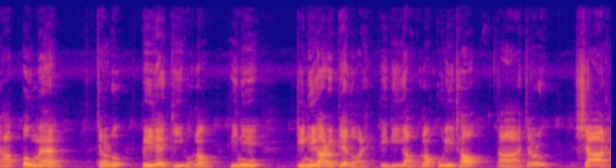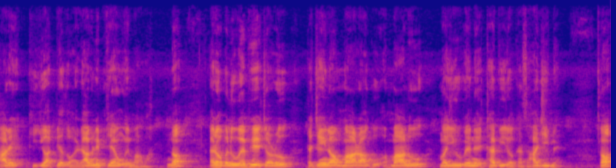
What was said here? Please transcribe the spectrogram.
ဒါပုံမှန်ကျွန်တော်တို့ပေးတဲ့ကီးပေါ့နော်ဒီနေ့ဒီနေ့ကတော့ပြတ်သွားတယ်ဒီကီးကပေါ့နော်646ဒါကျွန်တော်တို့ရှာထားတဲ့ကီးကပြတ်သွားတယ်ဒါပဲနဲ့ပြန်ဝင်မှာပါနော်အဲ့တော့ဘယ်လိုပဲဖြစ်ကျွန်တော်တို့တစ်ချိန်တော့မှားတာကိုအမှားလို့မယူဘဲနဲ့ထပ်ပြီးတော့ကစားကြည့်မယ်နော်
